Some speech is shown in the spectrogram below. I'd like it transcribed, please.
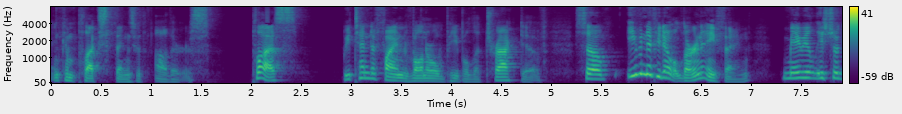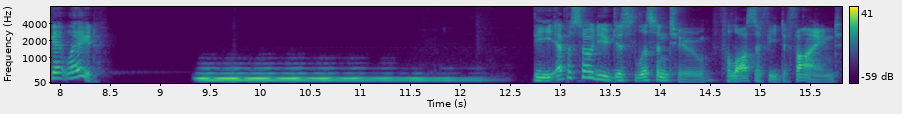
and complex things with others. Plus, we tend to find vulnerable people attractive. So even if you don't learn anything, maybe at least you'll get laid. The episode you just listened to, Philosophy Defined,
